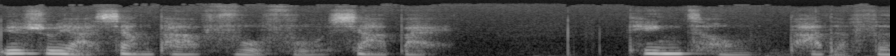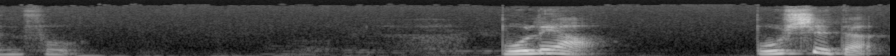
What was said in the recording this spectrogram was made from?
约书亚向他俯伏下拜。听从他的吩咐，不料，不是的，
